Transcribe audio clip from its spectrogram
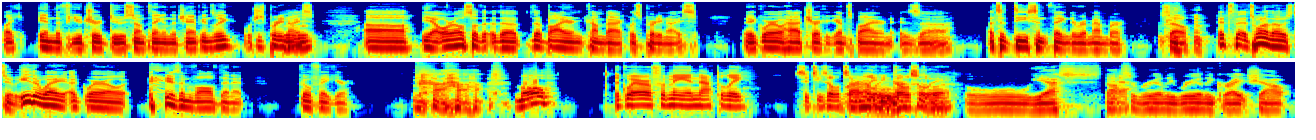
like in the future, do something in the Champions League, which is pretty mm-hmm. nice. Uh, yeah, or also the, the the Bayern comeback was pretty nice. The Aguero hat trick against Bayern is uh that's a decent thing to remember. So it's it's one of those two. Either way, Aguero is involved in it. Go figure. Mulv? Aguero for me in Napoli, City's all-time leading goal scorer. Oh yes, that's yeah. a really really great shout.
